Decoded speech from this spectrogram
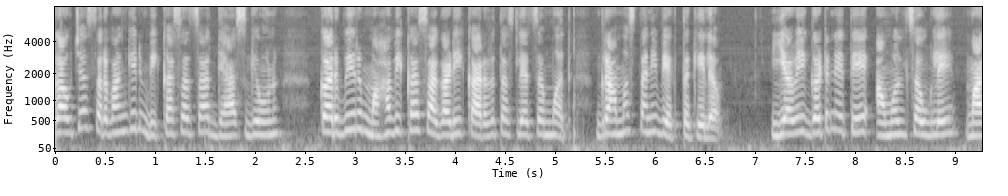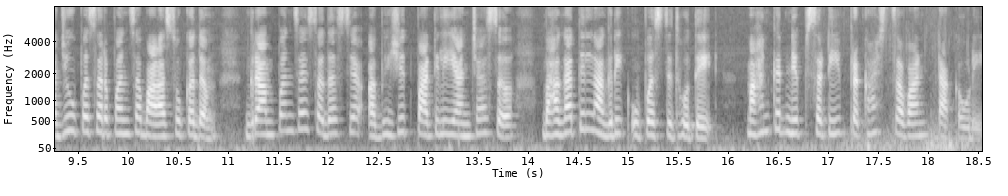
गावच्या सर्वांगीण विकासाचा ध्यास घेऊन करवीर महाविकास आघाडी कार्यरत असल्याचं मत ग्रामस्थांनी व्यक्त केलं. यावेळी गटनेते अमोल चौगले माजी उपसरपंच बाळासो कदम ग्रामपंचायत सदस्य अभिजित पाटील यांच्यासह भागातील नागरिक उपस्थित होते. महानकर निपसाठी प्रकाश चव्हाण टाकवडे.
